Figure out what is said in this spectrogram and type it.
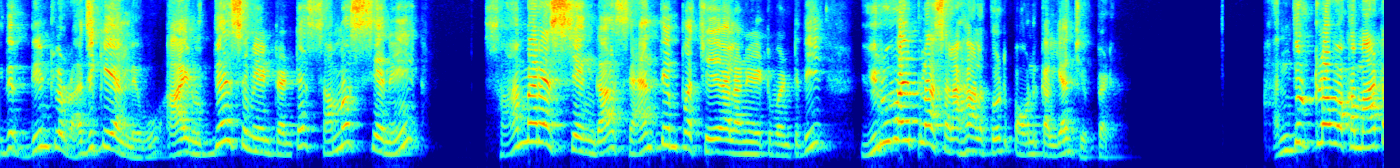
ఇది దీంట్లో రాజకీయాలు లేవు. ఆయన ఉద్దేశం ఏంటంటే సమస్యని సామరస్యంగా శాంతింప చేయాలనేటువంటిది ఇరువైపుల సలహాలతోటి పవన్ కళ్యాణ్ చెప్పాడు. అందుట్లో ఒక మాట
